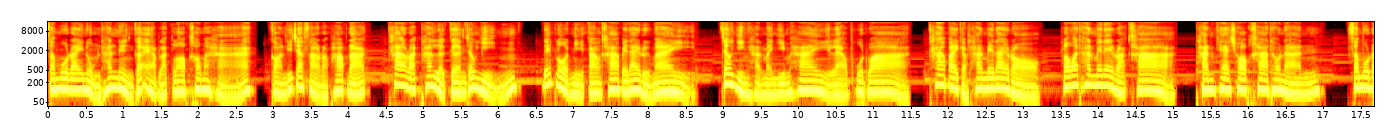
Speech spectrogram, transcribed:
ซามูไรหนุ่มท่านหนึ่งก็แอบลักลอบเข้ามาหา ก่อนที่จะสารภาพรักข้ารักท่านเหลือเกินเจ้าหญิง ได้โปรดหนีตามข้าไปได้หรือไม่ เจ้าหญิงหันมายิ้มให้แล้วพูดว่า ข้าไปกับท่านไม่ได้หรอก เพราะว่าท่านไม่ได้รักข้า ท่านแค่ชอบข้าเท่านั้น ซามูไร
